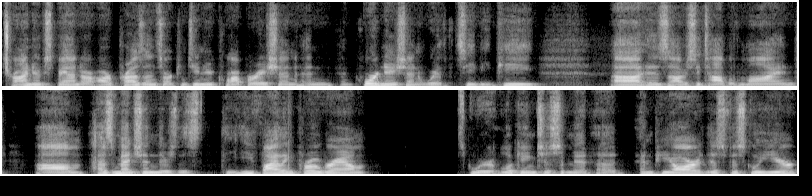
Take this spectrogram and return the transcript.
trying to expand our, our presence, our continued cooperation and, and coordination with CBP uh, is obviously top of mind. Um, as mentioned, there's this, the e-filing program. We're looking to submit a NPR this fiscal year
